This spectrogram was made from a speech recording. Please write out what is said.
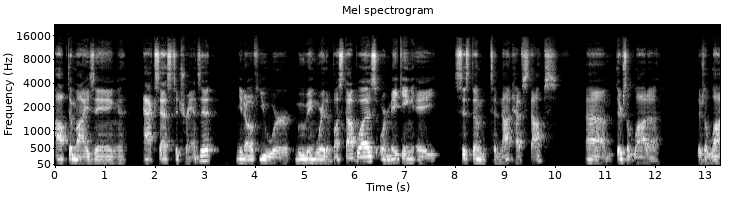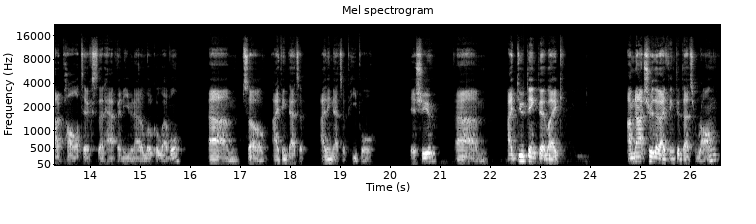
optimizing access to transit. You know, if you were moving where the bus stop was or making a system to not have stops, um, there's a lot of there's a lot of politics that happen even at a local level. Um, so I think that's a I think that's a people issue. Um, I do think that like I'm not sure that I think that that's wrong.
